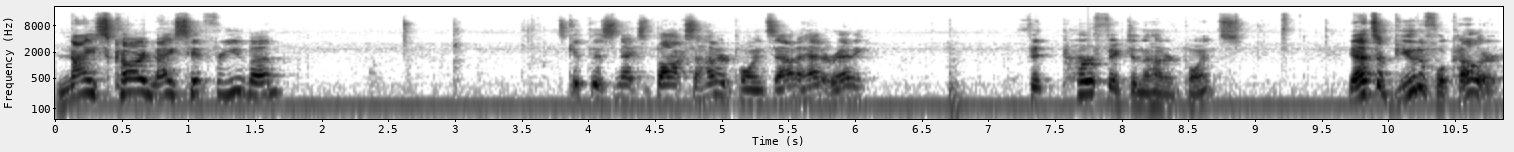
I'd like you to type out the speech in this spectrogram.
Nice card. Nice hit for you, bud. Let's get this next box 100 points out. I had it ready. Fit perfect in the 100 points. Yeah, it's a beautiful color.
